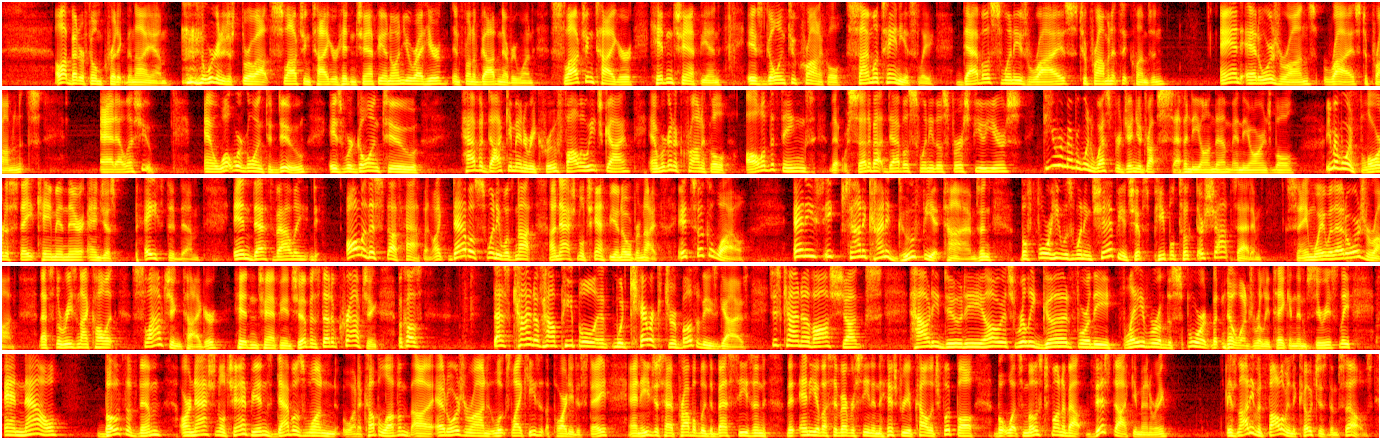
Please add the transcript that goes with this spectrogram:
a lot better film critic than I am. We're going to just throw out Slouching Tiger, Hidden Champion on you right here in front of God and everyone. Slouching Tiger, Hidden Champion is going to chronicle simultaneously Dabo Swinney's rise to prominence at Clemson and Ed Orgeron's rise to prominence at LSU. And what we're going to do is we're going to have a documentary crew follow each guy, and we're going to chronicle all of the things that were said about Dabo Swinney those first few years. Do you remember when West Virginia dropped 70 on them in the Orange Bowl? You remember when Florida State came in there and just pasted them in Death Valley? All of this stuff happened. Like Dabo Swinney was not a national champion overnight. It took a while. And he sounded kind of goofy at times. And before he was winning championships, people took their shots at him. Same way with Ed Orgeron. That's the reason I call it slouching tiger, hidden championship, instead of crouching, because that's kind of how people would caricature both of these guys. Just kind of, aw shucks, howdy doody, oh, it's really good for the flavor of the sport, but no one's really taking them seriously. And now, both of them are national champions. Dabo's won what a couple of them. Uh, Ed Orgeron looks like he's at the party to stay, and he just had probably the best season that any of us have ever seen in the history of college football. But what's most fun about this documentary is not even following the coaches themselves.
